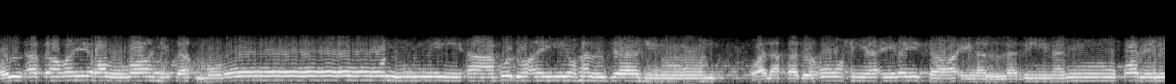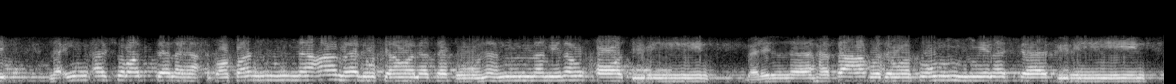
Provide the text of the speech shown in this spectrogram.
قل أفغير الله تأمروني أعبد أيها الجاهلون. ولقد أوحي إليك وإلى الذين من قبلك. لئن أشركت ليحبطن عملك ولتكونن من الخاسرين. بل الله فاعبد وكن من الشاكرين.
